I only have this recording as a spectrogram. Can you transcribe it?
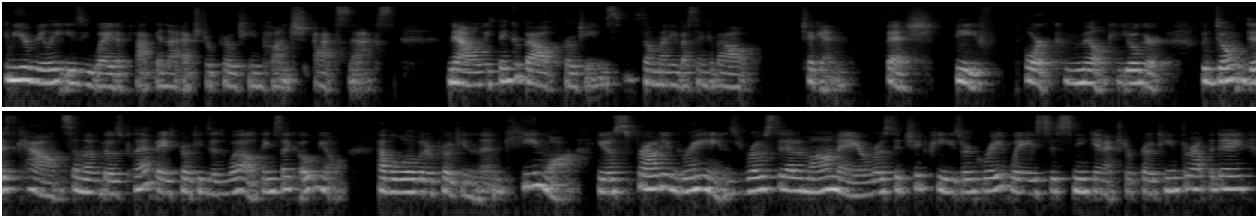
can be a really easy way to pack in that extra protein punch at snacks. Now, when we think about proteins, so many of us think about chicken, fish, beef, pork, milk, yogurt, but don't discount some of those plant based proteins as well. Things like oatmeal have a little bit of protein in them. Quinoa, you know, sprouted grains, roasted edamame or roasted chickpeas are great ways to sneak in extra protein throughout the day,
